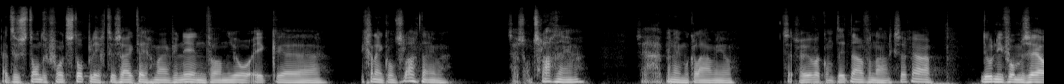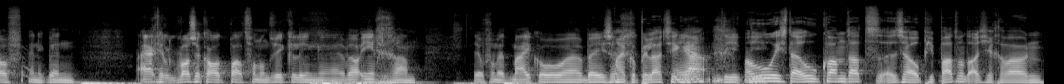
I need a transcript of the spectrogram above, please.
En toen stond ik voor het stoplicht. Toen zei ik tegen mijn vriendin van, joh, ik, eh, ik ga denk ontslag nemen. Zij ze ontslag nemen? Ik ja, ik ben helemaal klaar mee, joh. Ze zei, waar komt dit nou vandaan? Ik zeg, ja, doe het niet voor mezelf. En ik ben, eigenlijk was ik al het pad van ontwikkeling eh, wel ingegaan. Heel veel met Michael eh, bezig. Michael Pilatschik, ja. die, Maar die- hoe, is dat, hoe kwam dat eh, zo op je pad? Want als je gewoon...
